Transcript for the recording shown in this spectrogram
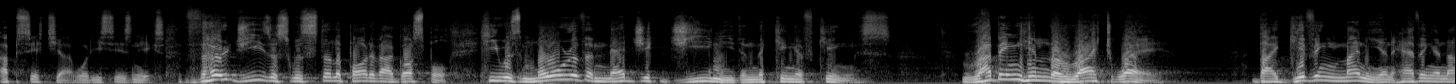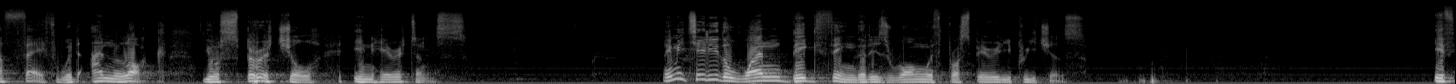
upset here, what he says next. Though Jesus was still a part of our gospel, he was more of a magic genie than the King of Kings. Rubbing him the right way by giving money and having enough faith would unlock your spiritual inheritance. Let me tell you the one big thing that is wrong with prosperity preachers. If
